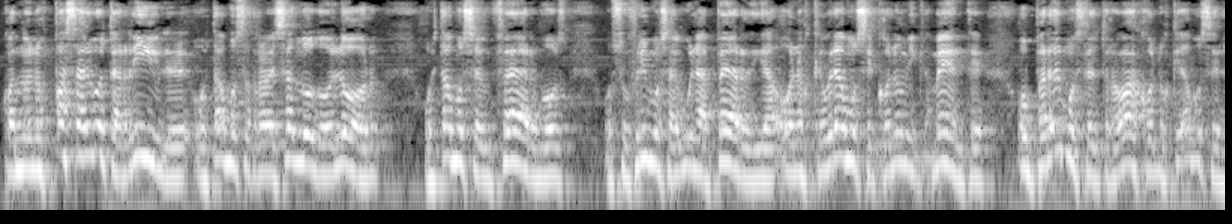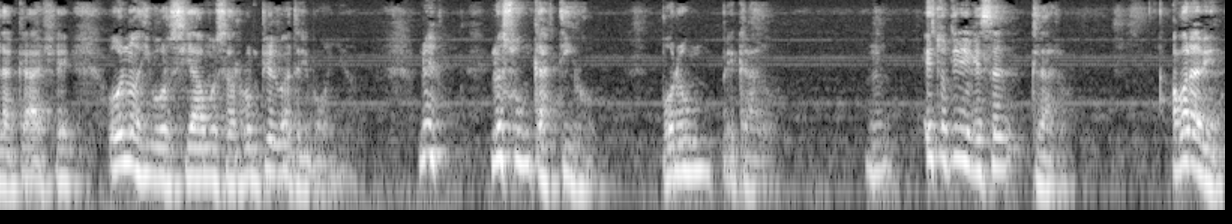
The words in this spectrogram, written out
Cuando nos pasa algo terrible o estamos atravesando dolor o estamos enfermos o sufrimos alguna pérdida o nos quebramos económicamente o perdemos el trabajo, nos quedamos en la calle o nos divorciamos, se rompió el matrimonio. No es, no es un castigo por un pecado. ¿Mm? Esto tiene que ser claro. Ahora bien,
